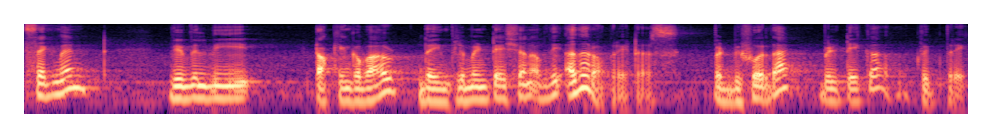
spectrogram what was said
segment we will be talking about the implementation of the other operators but before that we will take a quick break.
